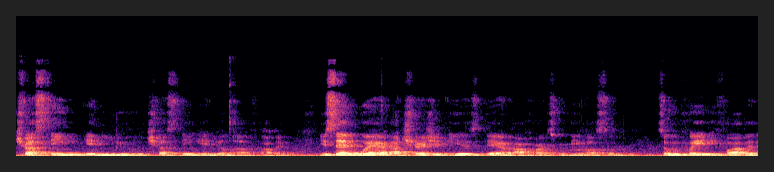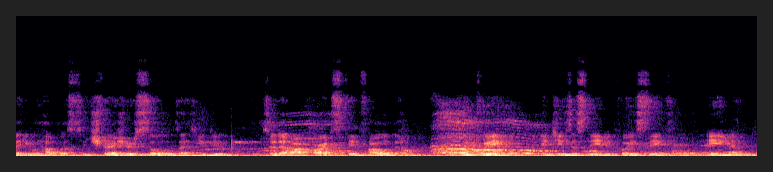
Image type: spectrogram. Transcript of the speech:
trusting in you, trusting in your love, Father. You said, where our treasure is, there our hearts will be also. So we pray thee, Father, that you will help us to treasure souls as you do, so that our hearts can follow them. We pray in Jesus' name and for his sake. Amen.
